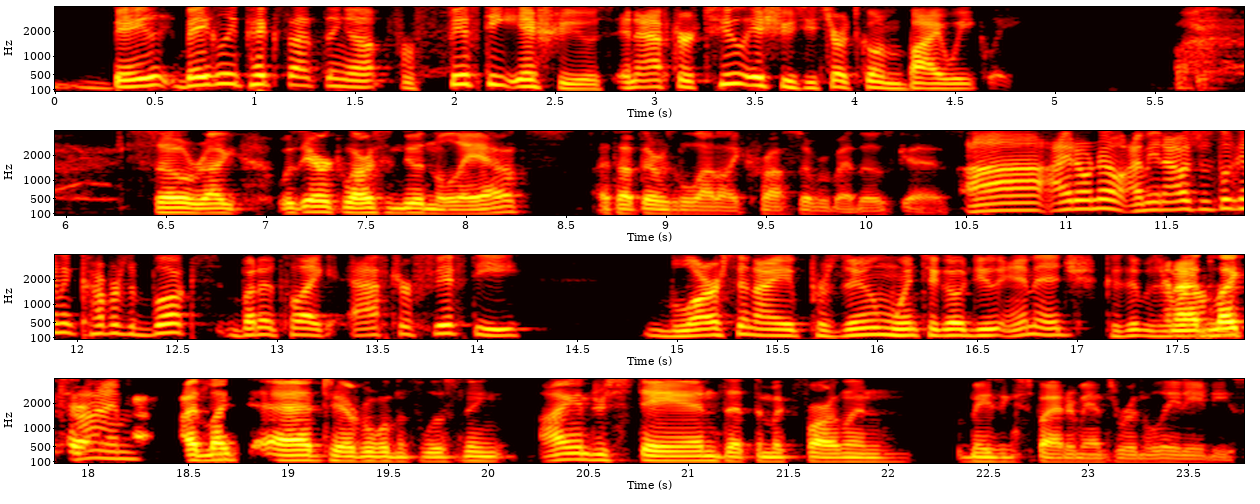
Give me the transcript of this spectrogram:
Bagley. Bagley picks that thing up for 50 issues. And after two issues, he starts going bi weekly. So rugged. Was Erik Larsen doing the layouts? I thought there was a lot of like crossover by those guys. Uh, I don't know. I mean, I was just looking at covers of books, but it's like after 50, Larsen, I presume, went to go do image because it was. And I'd like to. Time. I'd like to add to everyone that's listening. I understand that the McFarlane Amazing Spider-Mans were in the late '80s.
